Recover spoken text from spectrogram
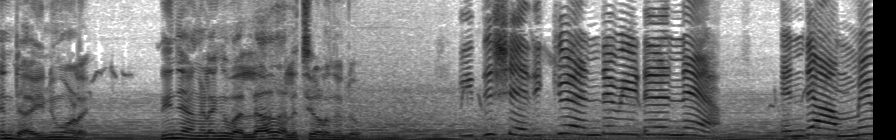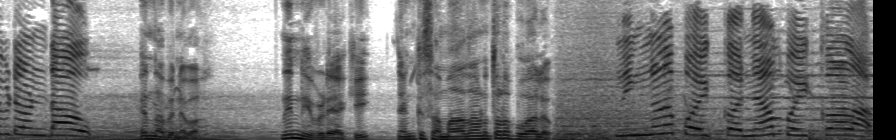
എന്റെ അയിനു മോളെ നീ ഞങ്ങളെങ്ങ് വല്ലാതെ അലച്ചു കളഞ്ഞല്ലോ. ഇത് ശരിക്കും എന്റെ വീട് തന്നെയാ. എന്റെ അമ്മ ഇവിടെ ഉണ്ടാവും. എന്നാ പിന്നെ വാ. നിന്നെ ഇവിടെയാക്കി ഞങ്ങക്ക് സമാധാനത്തോടെ പോവാലോ നിങ്ങൾ പോയിക്കോ ഞാൻ പോയിക്കോളാം.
